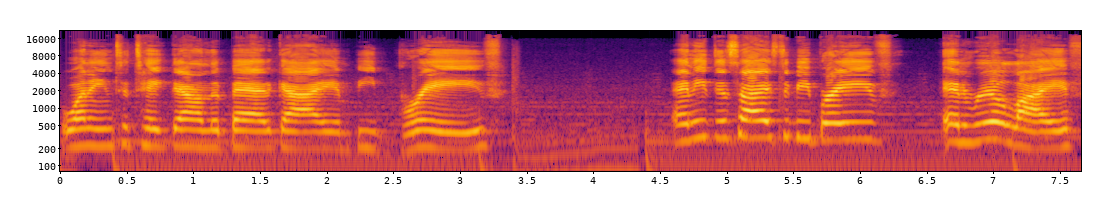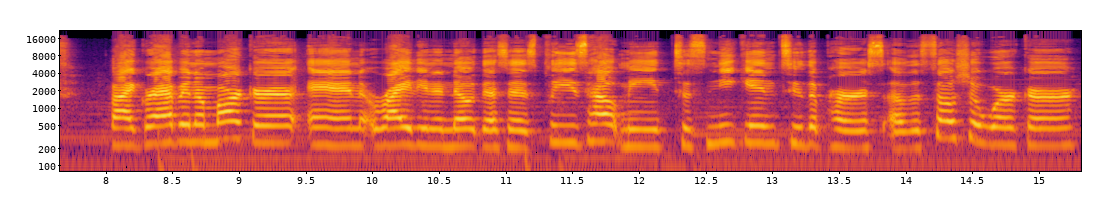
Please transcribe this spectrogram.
wanting to take down the bad guy and be brave. And he decides to be brave in real life by grabbing a marker and writing a note that says, Please help me to sneak into the purse of the social worker.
